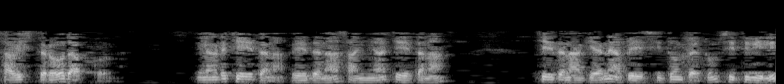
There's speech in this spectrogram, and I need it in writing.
සවිස්තරව දක්වනවා. ඊළඟට චේතනා, වේදනා, සංඥා, චේතනා. චේතනා කියන්නේ අපේ සිතුම් පැතුම්, සිටිවිලි.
